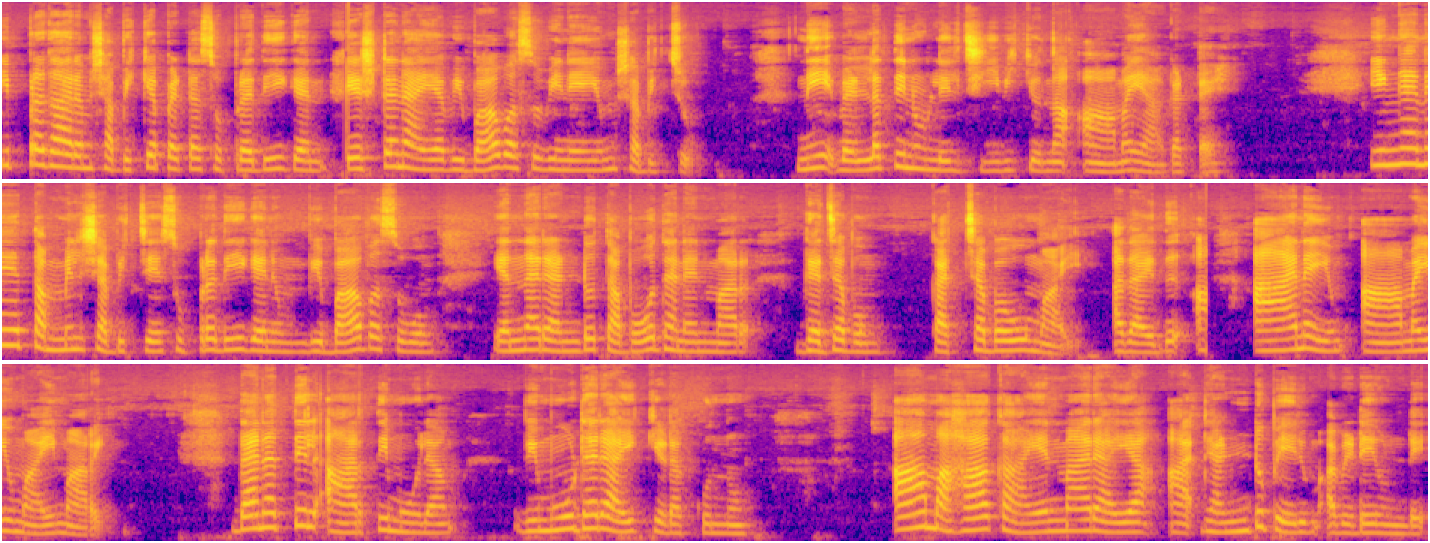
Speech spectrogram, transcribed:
ഇപ്രകാരം ശപിക്കപ്പെട്ട സുപ്രതീകൻ ജ്യേഷ്ഠനായ വിഭാവസുവിനെയും ശപിച്ചു. നീ വെള്ളത്തിനുള്ളിൽ ജീവിക്കുന്ന ആമയാകട്ടെ. ഇങ്ങനെ തമ്മിൽ ശപിച്ച് സുപ്രതീകനും വിഭാവസുവും എന്ന രണ്ടു തപോധനന്മാർ ഗജവും കച്ചപവുമായി അതായത് ആനയും ആമയുമായി മാറി. ധനത്തിൽ ആർത്തി മൂലം വിമൂഢരായി കിടക്കുന്നു. ആ മഹാകായന്മാരായ രണ്ടു പേരും അവിടെയുണ്ട്.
